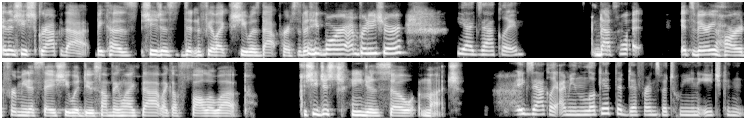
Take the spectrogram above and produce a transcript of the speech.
and then she scrapped that because she just didn't feel like she was that person anymore. I'm pretty sure Yeah, exactly. that's what. It's very hard for me to say she would do something like that, like a follow up, because she just changes so much. Exactly. I mean, look at the difference between each con-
